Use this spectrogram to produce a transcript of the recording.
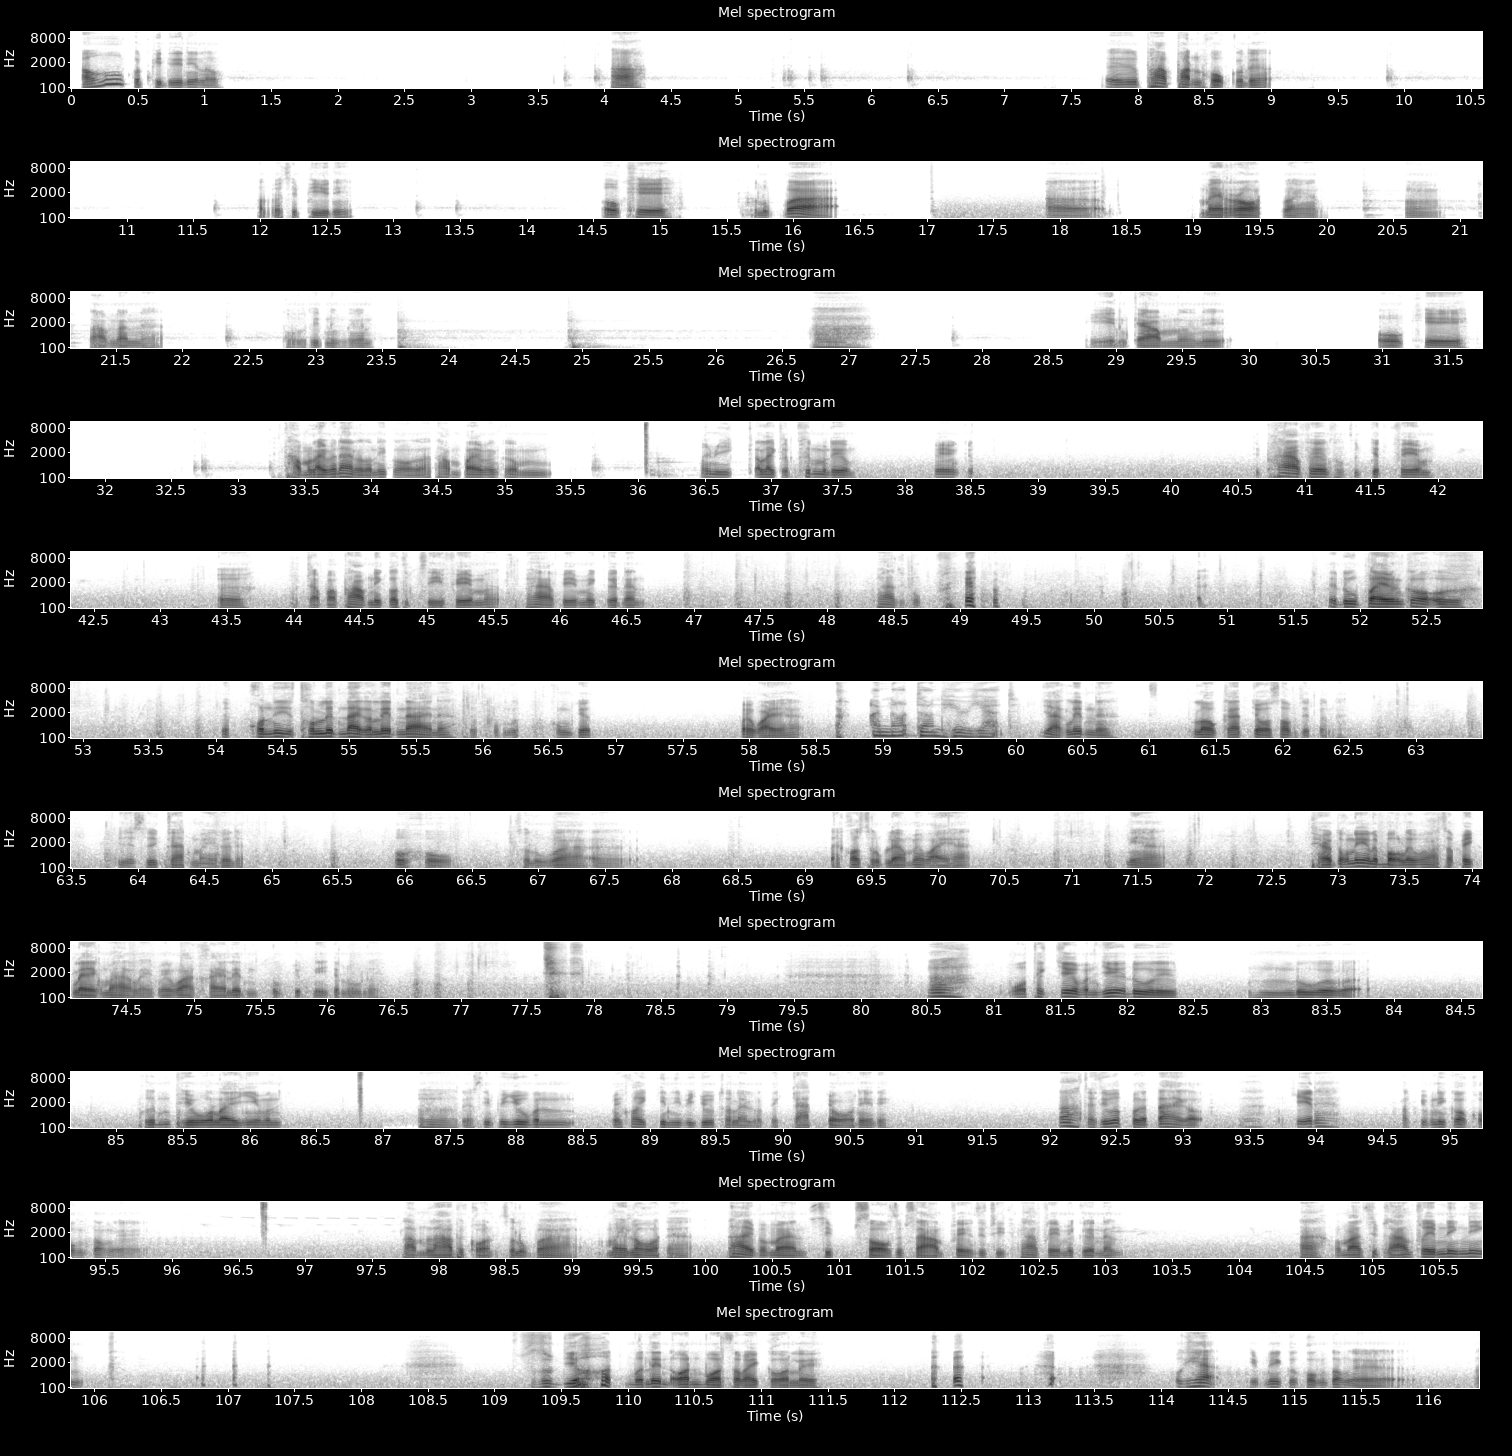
เอากดผิดเลยนี่เรา อ่าเออภาพพันหกเนี่ยพันแปดสิบพีนี่โอเค สรุปว่า เอ่อ ไม่รอดว่างั้นอืม ตามนั้นนะฮะตัวที่หนึ่งกันอ่าเห็นกรรมตอนนี้ โอเค ทำอะไรไม่ได้หรอกตอนนี้ก็ทำไปมันก็ไม่มีอะไรเกิดขึ้นเหมาเดิมเฟรมก็สิบห้าเฟรมถึงสิบเจ็ดเฟรม เออกลับมาภาพนี้ก็สิบสี่เฟรมสิบห้าเฟรมไม่เกินนั้นห้าสิบหกเฟรมแต่ดูไปมันก็ เออแต่คนที่จะทนเล่นได้ก็เล่นได้นะแต่ผมก็คงจะไม่ไหวฮะ I'm not done here yet. อยากเล่นนะรอการ์ดจอซ่อมเสร็จก่อนนะเดี๋ยว จะซื้อการ์ดใหม่ด้วยแหละ โอ้โห สรุปว่า เออ แต่ข้อสรุปแล้วไม่ไหวฮะ นี่ฮะ แถวตรงนี้เลยบอกเลยว่าสเปคแรงมากเลย ไม่ว่าใครเล่นตรงจุดนี้จะรู้เลยโอ้เท็กเจอร์มันเยอะดูดิดูแบบพื้นผิวอะไรอย่างงี้มัน เออเดี๋ยว CPU มันไม่ค่อยกิน CPU เท่าไหร่หรอกแต่การ์ดจอเนี่ดิอะแต่ถือว่าเปิดได้ก็ เออโอเคนะสำหรับคลิปนี้ก็คงต้องเออลำลาไปก่อนสรุปว่าไม่รอดนะฮะได้ประมาณสิบสองสิบสามเฟรมสิบสี่สิบห้าเฟรมไม่เกินนั้น อะ ประมาณสิบสามเฟรม นิ่ง ๆ สุดยอด เหมือนเล่นออนบอร์ดสมัยก่อนเลย โอเคฮะคลิปนี้ก็คงต้องเออ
